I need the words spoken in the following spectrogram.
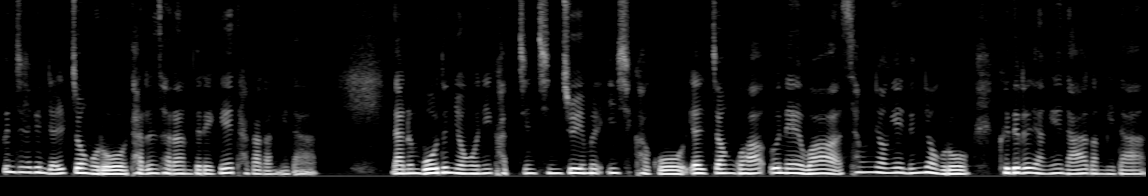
끈질긴 열정으로 다른 사람들에게 다가갑니다. 나는 모든 영혼이 값진 진주임을 인식하고 열정과 은혜와 성령의 능력으로 그들을 향해 나아갑니다.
